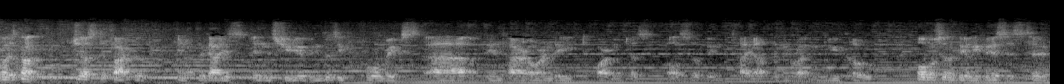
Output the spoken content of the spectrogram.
Well, it's not just the fact that you know the guys in the studio have been busy for four weeks. Uh, the entire R and D department has also been tied up in writing new code almost on a daily basis to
